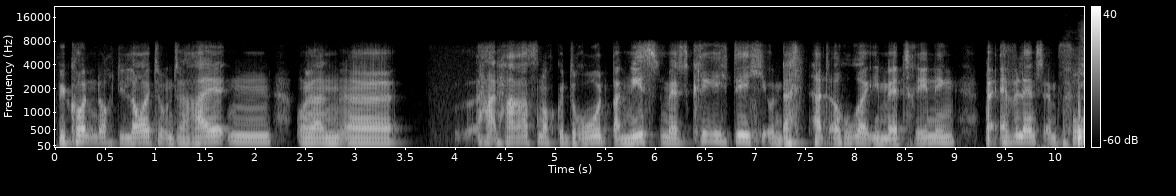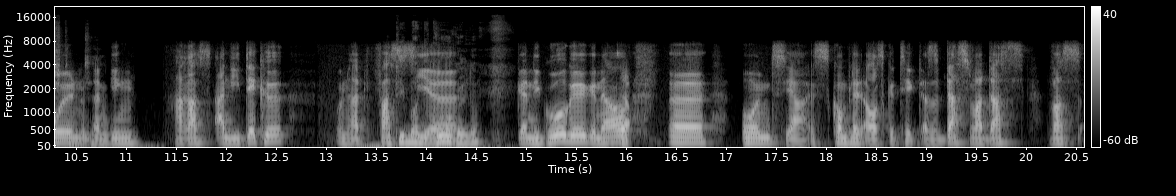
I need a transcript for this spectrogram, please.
Wir konnten doch die Leute unterhalten. Und dann äh, hat Haras noch gedroht, beim nächsten Match kriege ich dich und dann hat Ahura ihm mehr Training bei Avalanche empfohlen Stimmt, und dann ging Haras an die Decke und hat fast und hier die Gurgel, ne? an die Gurgel, genau. Ja. Äh, und ja, ist komplett ausgetickt. Also das war das, was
